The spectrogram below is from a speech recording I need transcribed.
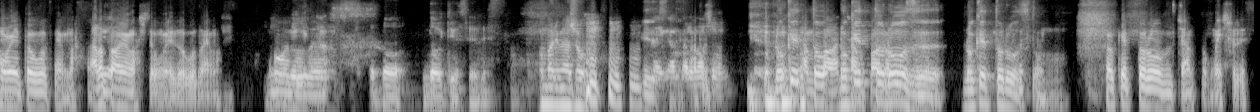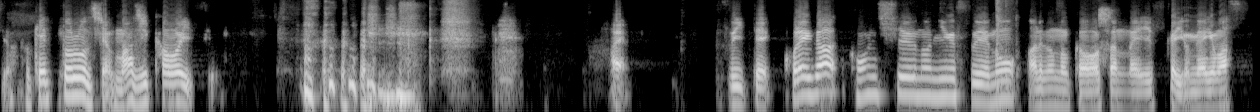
おめでとうございます。改めましておめでとうございます。おめでとうございます。人と同級生です。頑張りましょう。い いはい、ですね頑張りましょう。ロケット、ロケットローズ、ロケットローズとも。ロケットローズちゃんとも一緒ですよ。ロケットローズちゃんマジ可愛いですよ。はい。続いて、これが今週のニュースへのあれなのかわかんないですが読み上げます。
